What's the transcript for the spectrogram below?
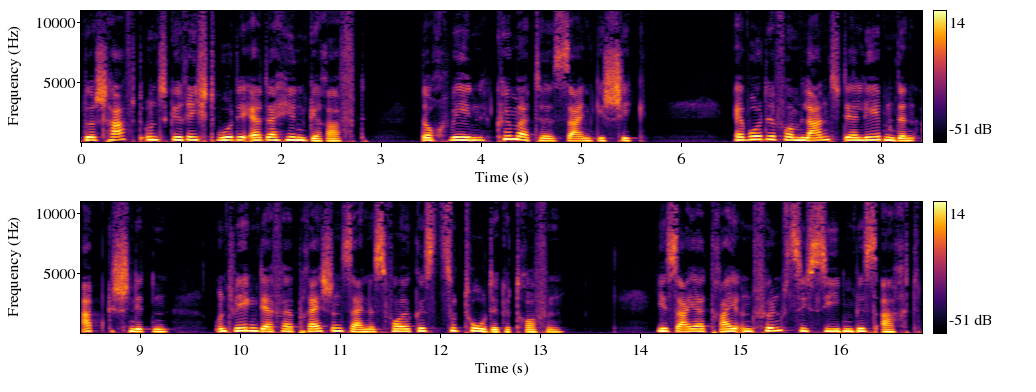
Durch Haft und Gericht wurde er dahingerafft, doch wen kümmerte sein Geschick? Er wurde vom Land der Lebenden abgeschnitten und wegen der Verbrechen seines Volkes zu Tode getroffen. Jesaja 53, 7 bis 8.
